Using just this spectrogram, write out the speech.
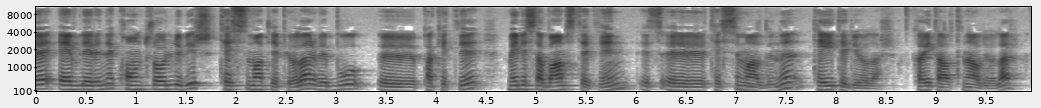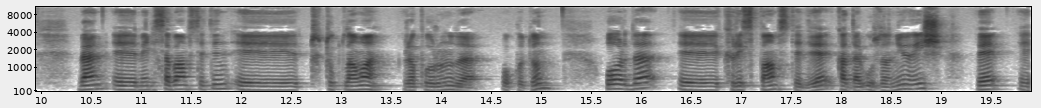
ve evlerine kontrollü bir teslimat yapıyorlar ve bu e, paketi Melissa Bumstead'in e, teslim aldığını teyit ediyorlar. Kayıt altına alıyorlar. Ben e, Melissa Bumstead'in e, tutuklama raporunu da okudum. Orada e, Chris Bumstead'e kadar uzanıyor iş. Ve e,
